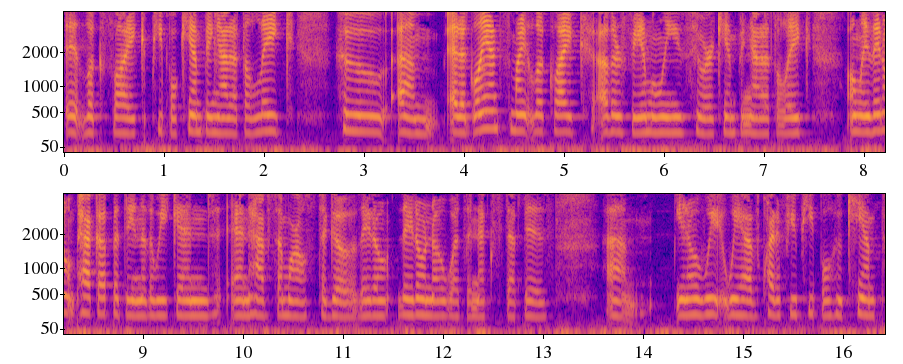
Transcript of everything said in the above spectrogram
it looks like people camping out at the lake who, um, at a glance, might look like other families who are camping out at the lake. Only they don't pack up at the end of the weekend and have somewhere else to go. They don't. They don't know what the next step is. Um, you know, we, we have quite a few people who camp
